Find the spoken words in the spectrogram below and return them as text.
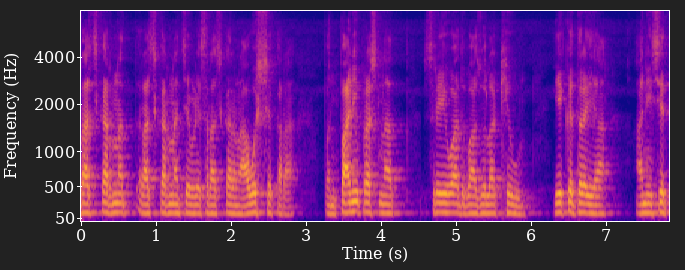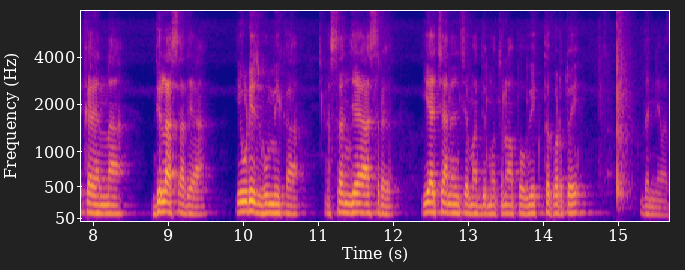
राजकारणात राजकारणाच्या वेळेस राजकारण अवश्य करा. पण पाणी प्रश्नात श्रेयवाद बाजूला ठेवून एकत्र या आणि शेतकऱ्यांना दिलासा द्या. एवढीच भूमिका संजय आस्र या चॅनलच्या माध्यमातून आपण व्यक्त करतो आहे धन्यवाद.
